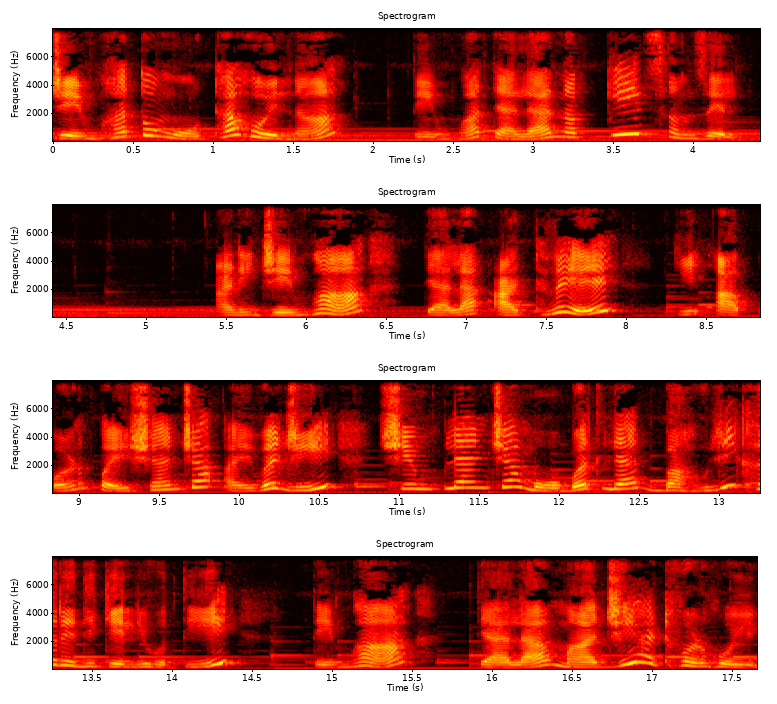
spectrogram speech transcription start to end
जेव्हा तो मोठा होईल ना तेव्हा त्याला नक्कीच समजेल. आणि जेव्हा त्याला आठवेल की आपण पैशांच्या ऐवजी शिंपल्यांच्या मोबदल्यात बाहुली खरेदी केली होती तेव्हा त्याला माझी आठवण होईल.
